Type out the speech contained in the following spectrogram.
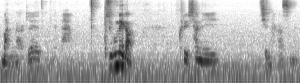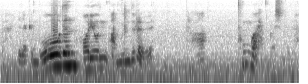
만나게 됩니다. 죽음의 강 크리스찬이 지나갔습니다. 이제 그 모든 어려운 관문들을 다 통과한 것입니다.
